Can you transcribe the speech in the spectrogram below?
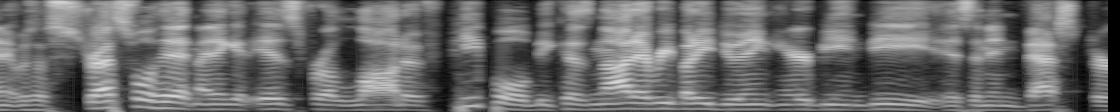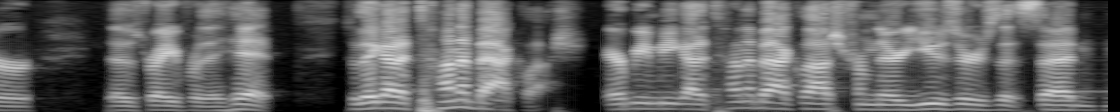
And it was a stressful hit and I think it is for a lot of people because not everybody doing Airbnb is an investor that was ready for the hit. So they got a ton of backlash. Airbnb got a ton of backlash from their users that said,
